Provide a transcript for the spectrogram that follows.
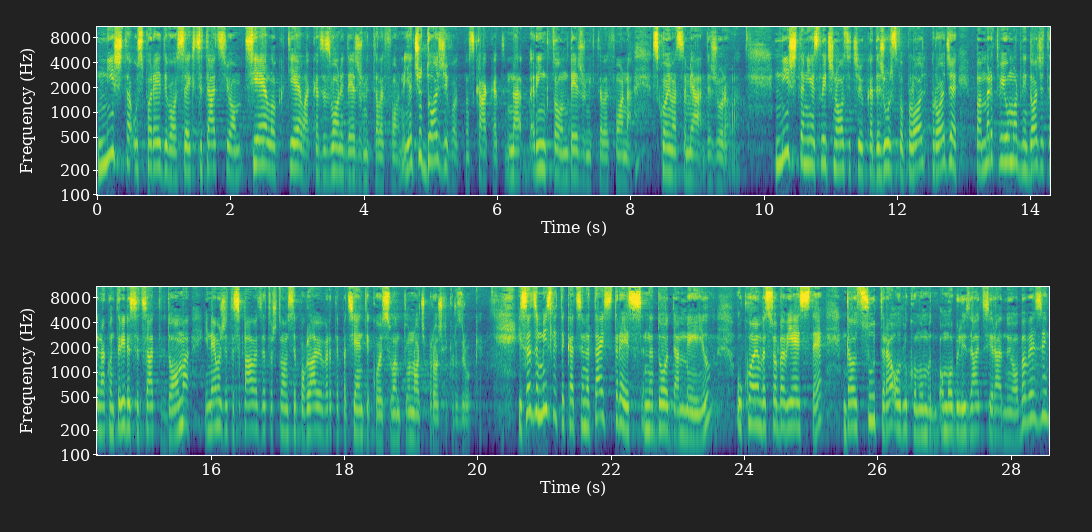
ništa usporedivo sa ekscitacijom cijelog tijela kad zazvoni dežurni telefon. Ja ću doživotno skakat na ringtone dežurnih telefona s kojima sam ja dežurala. Ništa nije slično osjećaju kad dežurstvo prođe, pa mrtvi i umorni dođete nakon 30 sati doma i ne možete spavati zato što vam se po glavi vrte pacijenti koji su vam tu noć prošli kroz ruke. I sad zamislite kad se na taj stres nadoda mail u kojem vas obavijeste da od sutra odlukom o mobilizaciji radnoj obavezi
